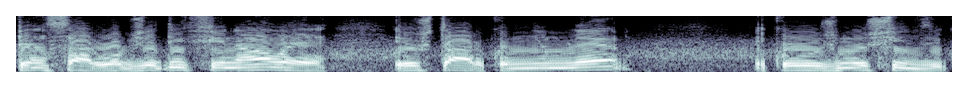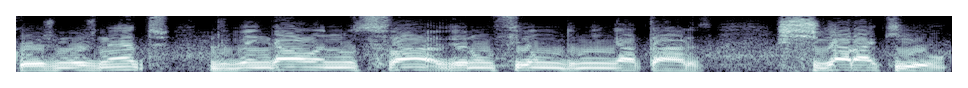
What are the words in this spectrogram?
pensar, o objetivo final é eu estar com a minha mulher, e com os meus filhos e com os meus netos, de bengala no sofá, a ver um filme domingo à tarde. Chegar àquilo.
